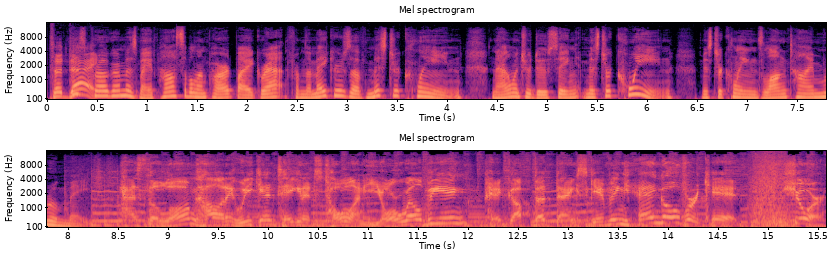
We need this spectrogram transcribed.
today. This program is made possible in part by a grant from the makers of Mr. Clean. Now introducing Mr. Queen, Mr. Clean's longtime roommate. Has the long holiday weekend taken its toll on your well being? Pick up the Thanksgiving Hangover Kit. Sure,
